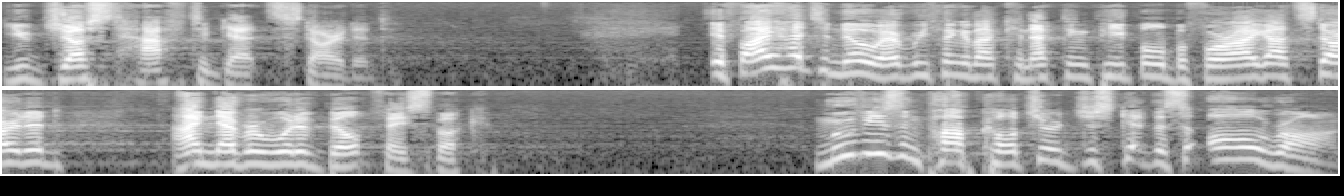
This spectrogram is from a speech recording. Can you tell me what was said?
You just have to get started. If I had to know everything about connecting people before I got started, I never would have built Facebook. Movies and pop culture just get this all wrong.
